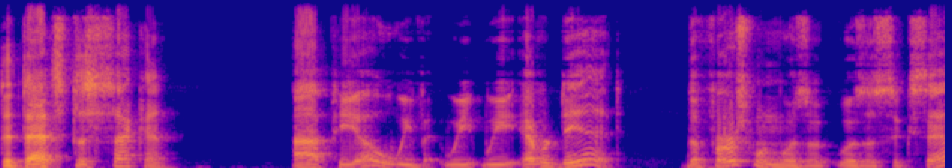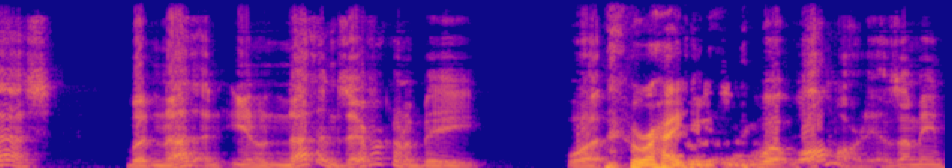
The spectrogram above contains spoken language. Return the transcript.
that that's the second IPO we've we we ever did. The first one was a was a success, but nothing you know nothing's ever going to be what right what Walmart is. I mean,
